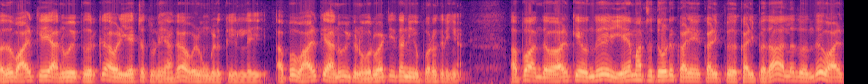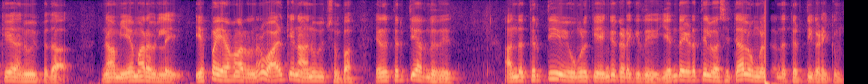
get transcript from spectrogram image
அதாவது வாழ்க்கையை அனுபவிப்பதற்கு அவள் ஏற்ற துணையாக அவள் உங்களுக்கு இல்லை. அப்போ வாழ்க்கையை அனுபவிக்கணும். ஒரு வாட்டி தான் நீங்கள் பிறக்குறீங்க. அப்போ அந்த வாழ்க்கையை வந்து ஏமாற்றத்தோடு கழி கழிப்ப கழிப்பதா அல்லது வந்து வாழ்க்கையை அனுபவிப்பதா? நாம் ஏமாறவில்லை. எப்போ ஏமாறலைன்னா வாழ்க்கையை நான் அனுபவிச்சேன்ப்பா எனக்கு திருப்தியாக இருந்தது. அந்த திருப்தி உங்களுக்கு எங்கே கிடைக்குது? எந்த இடத்தில் வசித்தால் உங்களுக்கு அந்த திருப்தி கிடைக்கும்?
